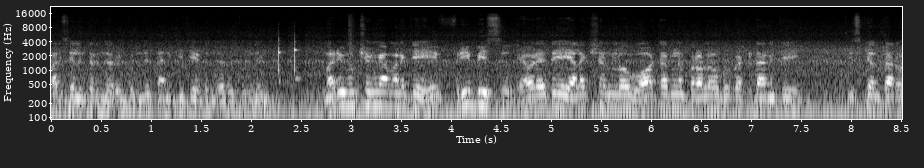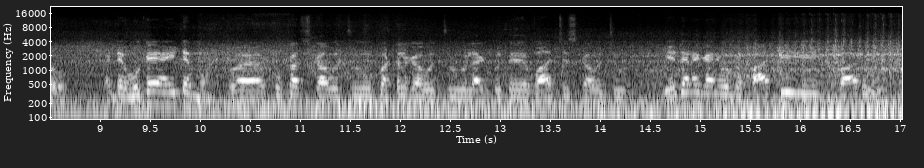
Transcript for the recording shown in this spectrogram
పరిశీలించడం జరుగుతుంది తనిఖీ చేయడం జరుగుతుంది. మరి ముఖ్యంగా మనకి ఫ్రీబీస్ ఎవరైతే ఎలక్షన్లో ఓటర్ను ప్రలోభ పెట్టడానికి తీసుకెళ్తారో అంటే ఒకే ఐటెం కుక్కర్స్ కావచ్చు బట్టలు కావచ్చు లేకపోతే వాచెస్ కావచ్చు ఏదైనా కానీ ఒక పార్టీ వారు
